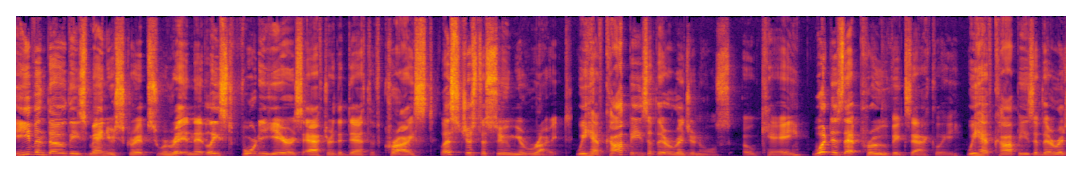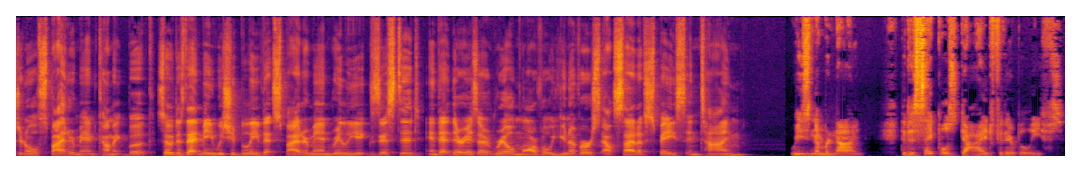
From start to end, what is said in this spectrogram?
Even though these manuscripts were written at least 40 years after the death of Christ, let's just assume you're right. We have copies of the originals, okay? What does that prove exactly? We have copies of the original Spider Man comic book, so does that mean we should believe that Spider Man really existed and that there is a real Marvel universe outside of space and time? Reason number nine the disciples died for their beliefs.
